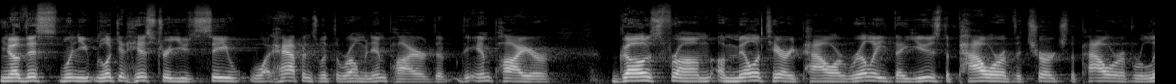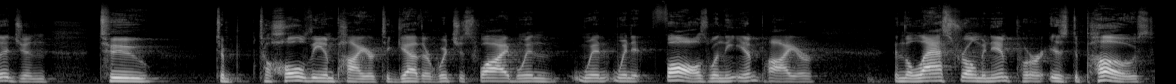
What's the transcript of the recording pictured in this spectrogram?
You know, this, when you look at history, you see what happens with the Roman Empire. The, the empire goes from a military power, really, they use the power of the church, the power of religion to, to, to hold the empire together, which is why when, when, when it falls, when the empire and the last Roman emperor is deposed,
